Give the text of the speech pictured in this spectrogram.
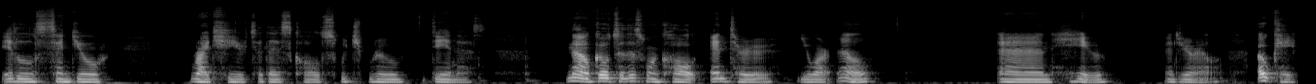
It'll send you right here to this called switchbrew DNS. Now go to this one called enter URL and here enter URL. Okay,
